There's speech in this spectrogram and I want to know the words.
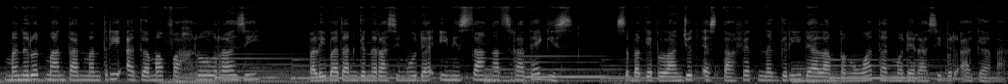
menurut mantan Menteri Agama Fahrul Razi, pelibatan generasi muda ini sangat strategis sebagai pelanjut estafet negeri dalam penguatan moderasi beragama.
